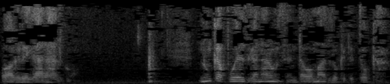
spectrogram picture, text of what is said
o agregar algo. Nunca puedes ganar un centavo más de lo que te toca.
